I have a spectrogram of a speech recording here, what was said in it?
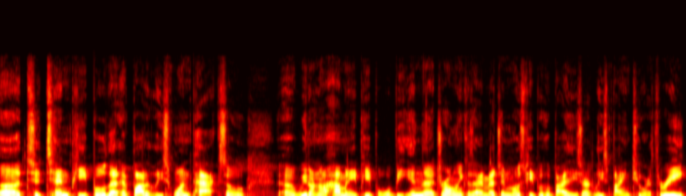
uh, to 10 people that have bought at least one pack. So uh, we don't know how many people will be in that drawing because I imagine most people who buy these are at least buying two or three,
